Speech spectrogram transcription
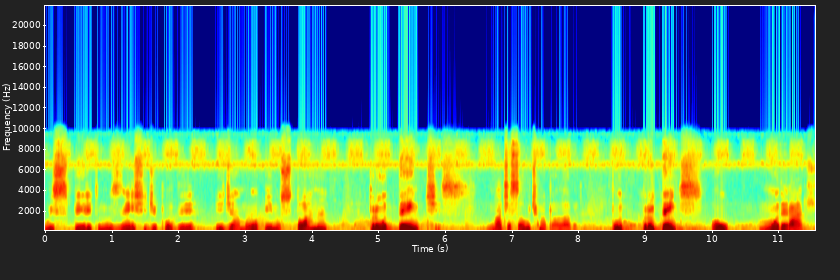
o Espírito nos enche de poder e de amor e nos torna prudentes. Note essa última palavra: prudentes ou moderados,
